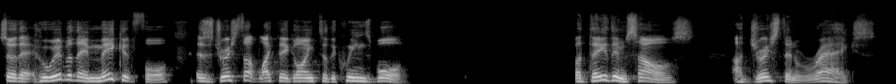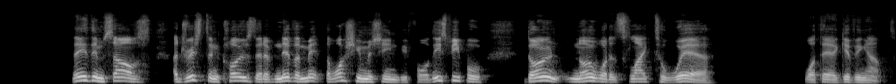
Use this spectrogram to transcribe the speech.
so that whoever they make it for is dressed up like they're going to the Queen's ball. But they themselves are dressed in rags. They themselves are dressed in clothes that have never met the washing machine before. These people don't know what it's like to wear what they are giving out.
